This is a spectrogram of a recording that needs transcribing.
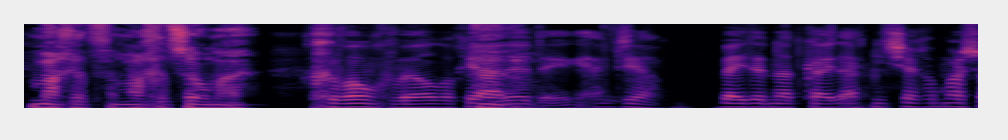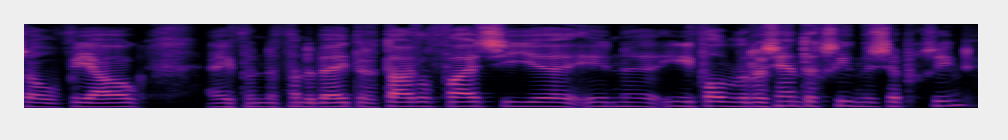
mag, het, mag het zomaar. Gewoon geweldig. Ja, ja. Dit, ja, beter dan dat kan je het eigenlijk niet zeggen. Maar zo voor jou ook een van de, van de betere title fights die je in, uh, in ieder geval de recente geschiedenis hebt gezien.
